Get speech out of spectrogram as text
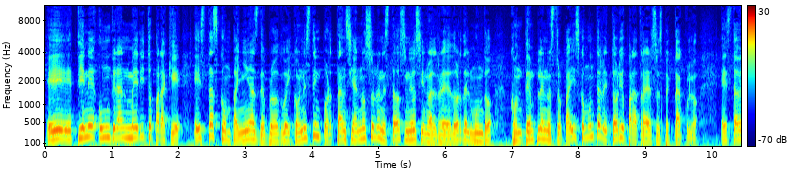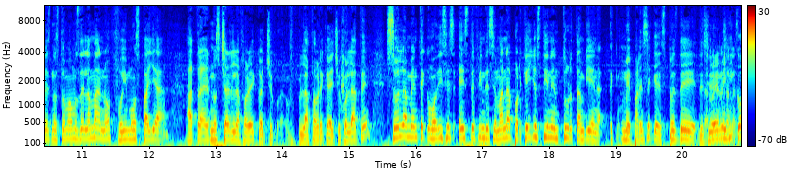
Eh, tiene un gran mérito para que estas compañías de Broadway, con esta importancia no solo en Estados Unidos, sino alrededor del mundo, contemplen nuestro país como un territorio para traer su espectáculo. Esta vez nos tomamos de la mano, fuimos para allá a traernos Charlie la fábrica, de la fábrica de chocolate, solamente como dices, este fin de semana, porque ellos tienen tour también. Me parece que después de, de Ciudad de México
